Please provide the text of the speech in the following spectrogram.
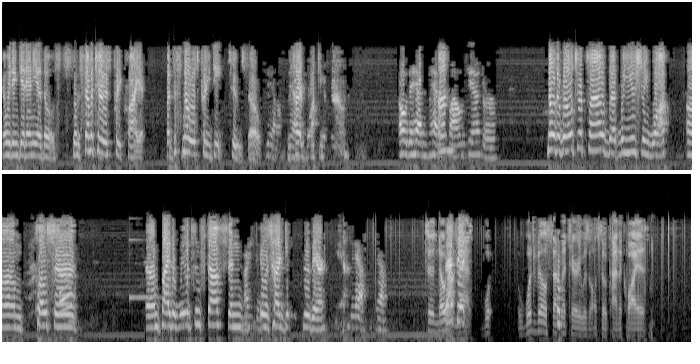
and we didn't get any of those. So the cemetery was pretty quiet, but the snow was pretty deep too, so yeah. it was yeah. hard walking around. Oh, they hadn't had Um, plowed yet, or No, the roads were plowed, but we usually walk um, closer um, by the woods and stuff, and it was hard getting through there. Yeah. yeah, yeah. To note That's on that, Wo- Woodvale Cemetery was also kind of quiet.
